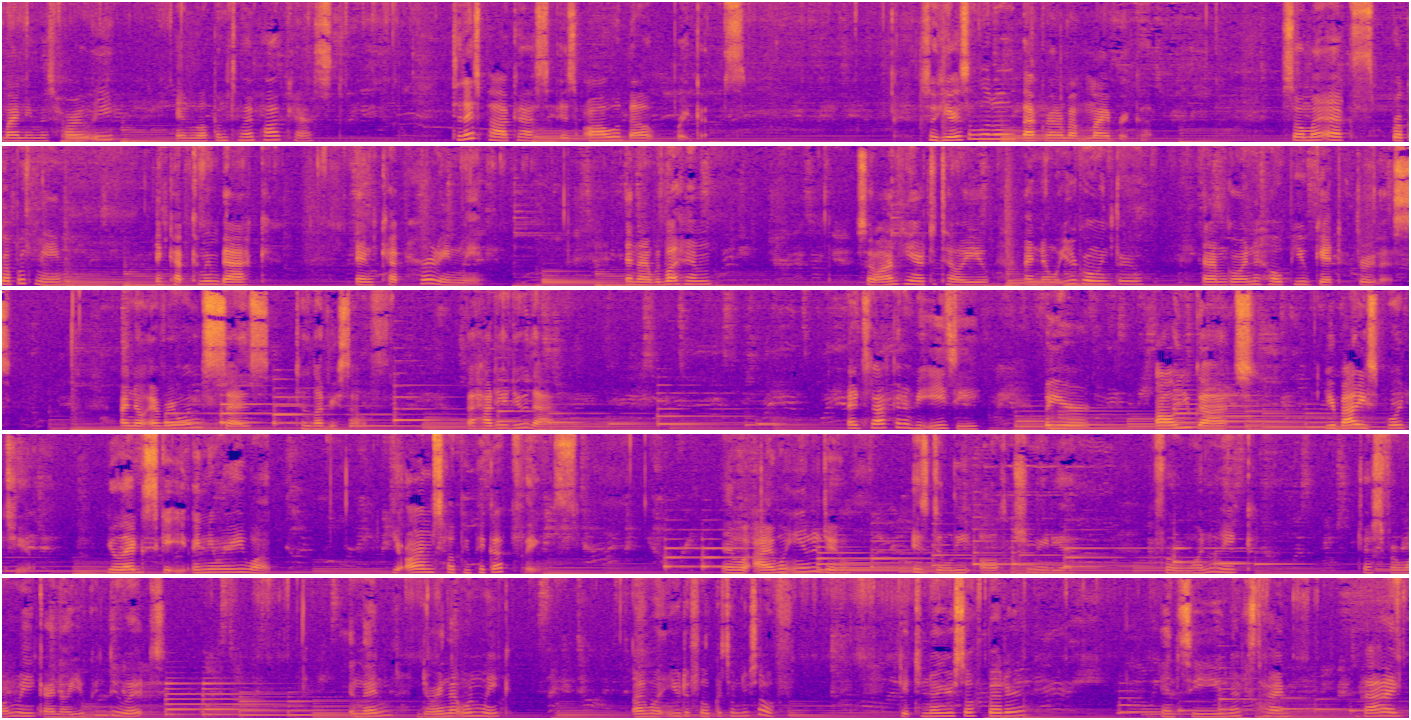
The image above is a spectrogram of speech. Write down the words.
My name is Harley, and welcome to my podcast. Today's podcast is all about breakups. So, here's a little background about my breakup. So, my ex broke up with me and kept coming back and kept hurting me. And I would let him. So, I'm here to tell you I know what you're going through, and I'm going to help you get through this. I know everyone says to love yourself, but how do you do that? It's not going to be easy, but you're all you got. Your body supports you. Your legs get you anywhere you want. Your arms help you pick up things. And what I want you to do is delete all social media for one week. Just for one week. I know you can do it. And then during that one week, I want you to focus on yourself. Get to know yourself better. And see you next time. Bye.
